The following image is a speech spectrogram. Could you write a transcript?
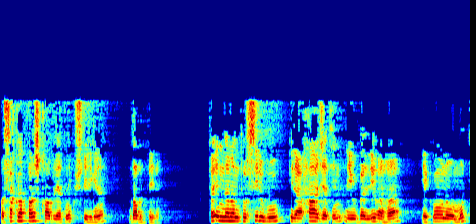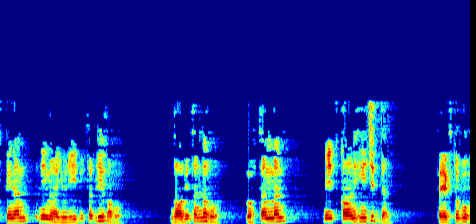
va saqlab qolish qobiliyatining kuchliligini dobit deydi. فإن من ترسله إلى حاجة ليبلغها يكون متقنا لما يريد تبليغه ضابطا له مهتما بإتقانه جدا فيكتبه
